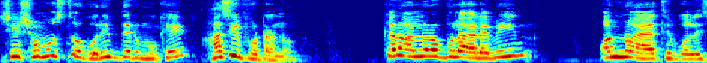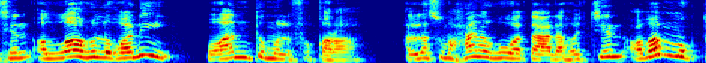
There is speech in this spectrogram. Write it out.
সে সমস্ত গরিবদের মুখে হাসি ফোটানো। কেন আল্লাহ রব্বুল্লাহ আলমিন অন্য আয়াতে বলেছেন, আল্লাহুল গনি ওয়ান্তুমুল ফকরা আল্লাহ সুবাহানহু তাআলা হচ্ছেন অভাবমুক্ত।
